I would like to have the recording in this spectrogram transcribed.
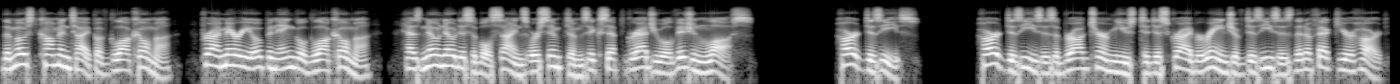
The most common type of glaucoma, primary open-angle glaucoma, has no noticeable signs or symptoms except gradual vision loss. Heart disease. Heart disease is a broad term used to describe a range of diseases that affect your heart.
